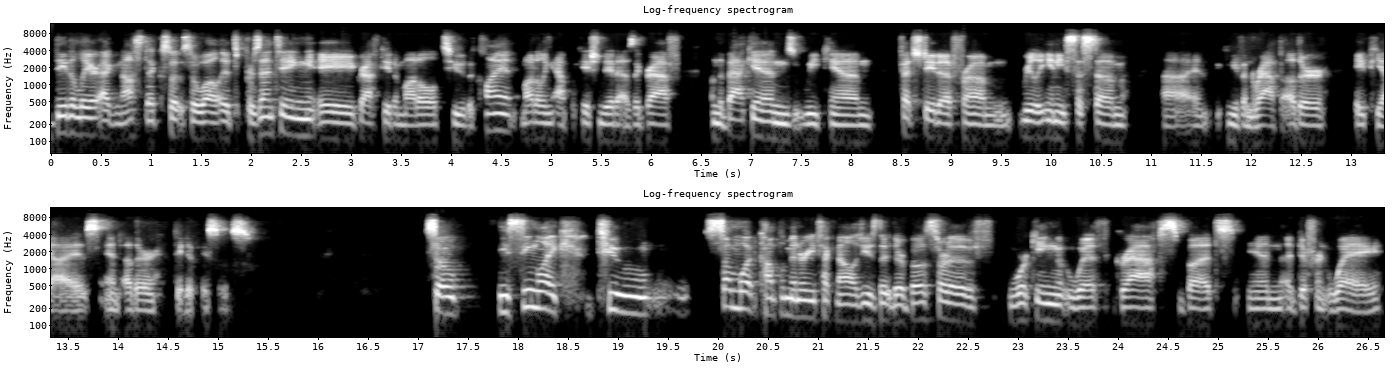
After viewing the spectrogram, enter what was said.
data layer agnostic. So, so while it's presenting a graph data model to the client, modeling application data as a graph, on the back end, we can fetch data from really any system, uh, and we can even wrap other APIs and other databases. So these seem like two somewhat complementary technologies. They're, they're both sort of working with graphs, but in a different way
